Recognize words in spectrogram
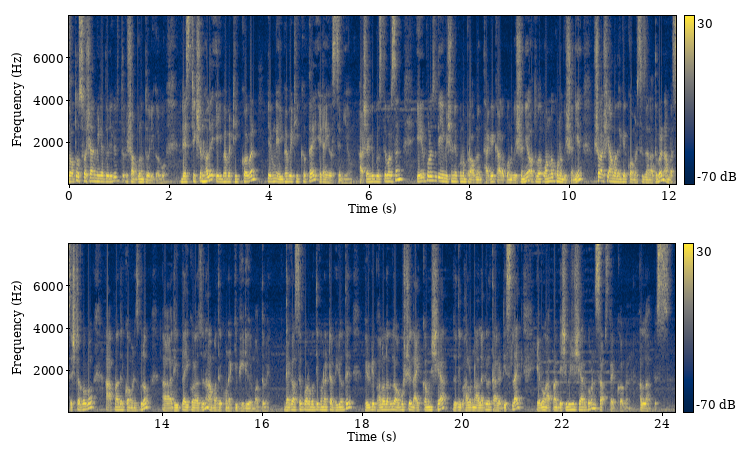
যত সোশ্যাল মিডিয়া তৈরি করি সবগুলো তৈরি করব। রেস্ট্রিকশন হলে এইভাবে ঠিক করবেন এবং এইভাবে ঠিক করতে হয়, এটাই হচ্ছে নিয়ম। আশা করি বুঝতে পারছেন? এরপরে যদি এই বিষয় নিয়ে কোনো প্রবলেম থাকে, কারও কোনো বিষয় নিয়ে অথবা অন্য কোনো বিষয় নিয়ে, সরাসরি আমাদেরকে কমেন্টসে জানাতে পারেন, আমরা চেষ্টা করব আপনাদের কমেন্টসগুলো রিপ্লাই করার জন্য আমাদের কোনো একটি ভিডিওর মাধ্যমে। দেখা হচ্ছে পরবর্তী কোনো একটা ভিডিওতে ভিডিওটি ভালো লাগলে অবশ্যই লাইক কমেন্ট শেয়ার যদি ভালো না লাগলে তাহলে ডিসলাইক এবং আপনার বেশি বেশি শেয়ার করবেন সাবস্ক্রাইব করবেন। আল্লাহ হাফিজ।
